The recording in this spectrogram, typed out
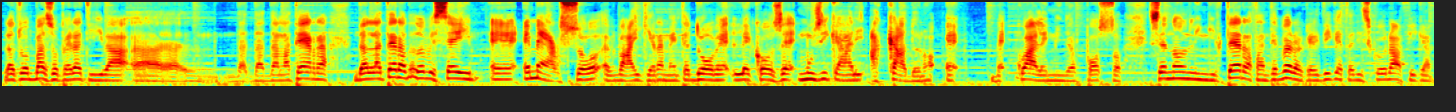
la tua base operativa eh, da- da- dalla, terra, dalla terra da dove sei eh, emerso, eh, vai chiaramente dove le cose musicali accadono e Beh, quale miglior posto se non l'Inghilterra? Tant'è vero che l'etichetta discografica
